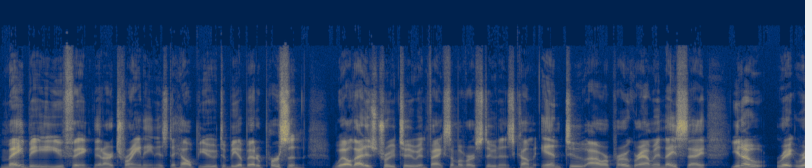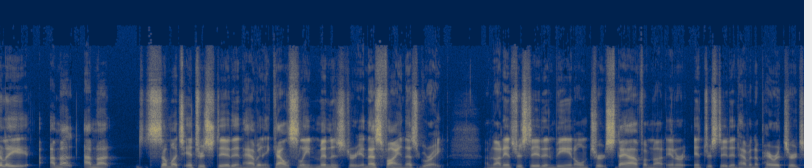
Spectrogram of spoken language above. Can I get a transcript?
Maybe you think that our training is to help you to be a better person. Well, that is true too. In fact, some of our students come into our program and they say, "You know, Rick, really I'm not I'm not so much interested in having a counseling ministry, and that's fine. That's great. I'm not interested in being on church staff. I'm not inter- interested in having a parachurch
